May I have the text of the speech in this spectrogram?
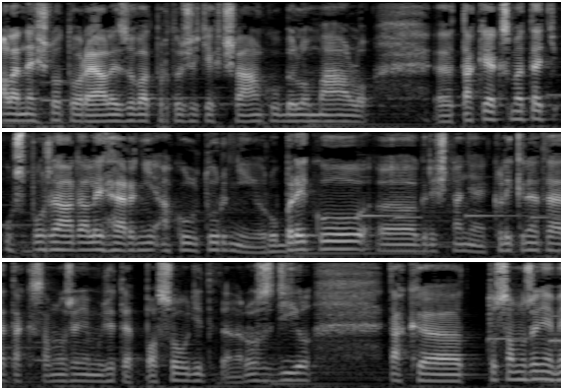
ale nešlo to realizovat, protože těch článků bylo málo. Eh, tak jak jsme teď uspořádali herní a kulturní rubriku, eh, když na ně kliknete, tak samozřejmě můžete posoudit ten rozdíl, tak to samozřejmě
